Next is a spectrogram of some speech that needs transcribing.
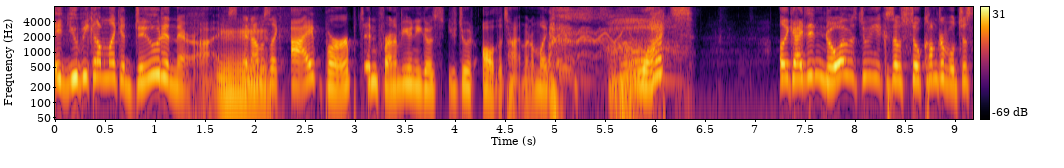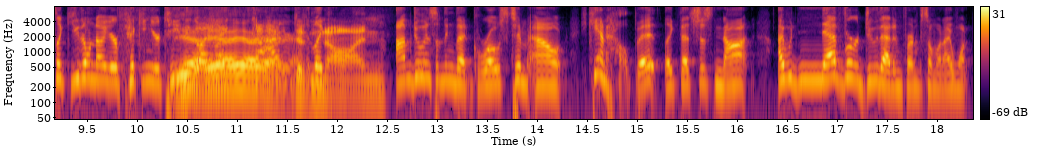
it, you become like a dude in their eyes. And I was like, I burped in front of you, and he goes, you do it all the time, and I'm like, what? Like I didn't know I was doing it because I was so comfortable. Just like you don't know you're picking your teeth and Yeah, going yeah, like, yeah, yeah. Just like non. I'm doing something that grossed him out. He can't help it. Like that's just not. I would never do that in front of someone I want.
